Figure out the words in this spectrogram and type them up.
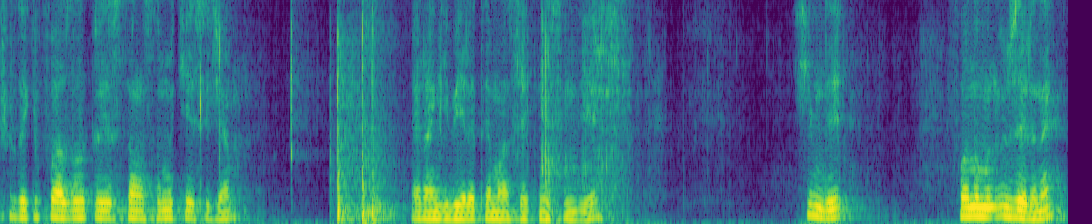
Şuradaki fazlalık rezistansımı keseceğim. Herhangi bir yere temas etmesin diye. Şimdi fanımın üzerine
